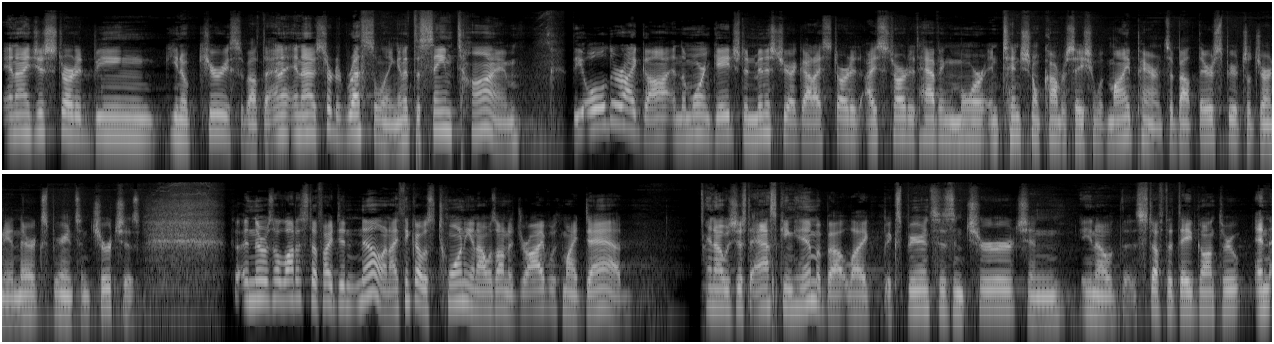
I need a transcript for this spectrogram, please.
And I just started being, you know, curious about that. And I, and I started wrestling. And at the same time, the older I got and the more engaged in ministry I got, I started, I started having more intentional conversation with my parents about their spiritual journey and their experience in churches. And there was a lot of stuff I didn't know. And I think I was 20 and I was on a drive with my dad. And I was just asking him about like experiences in church and you know the stuff that they'd gone through. And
